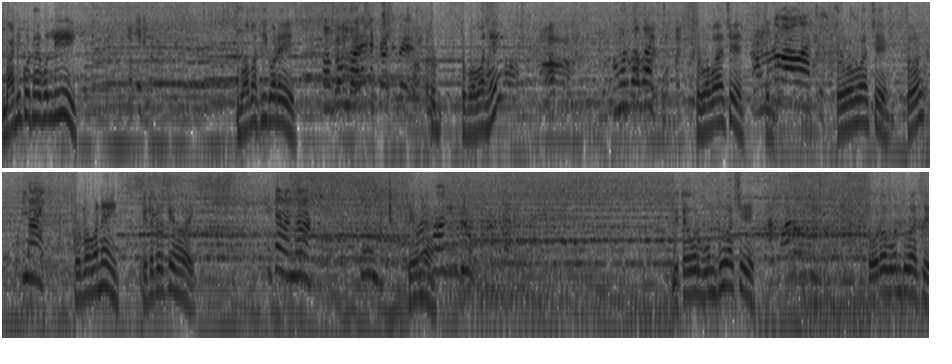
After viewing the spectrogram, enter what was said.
বাড়ি কোথায় বললি? বাবা কি করে? বাবা তোর বাবা নেই? আমার বাবা আছে। তোর বাবা আছে? তোর- বাবা আছে। তোর বাবা তোর? বাবা নেই? এটা তোর কে হয়? এটা না। কেউ না। এটা ওর বন্ধু আছে? তোরও বন্ধু আছে?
